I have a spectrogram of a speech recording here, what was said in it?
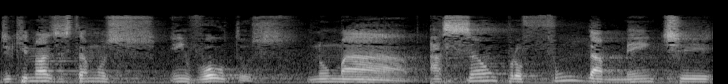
de que nós estamos envoltos numa ação profundamente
